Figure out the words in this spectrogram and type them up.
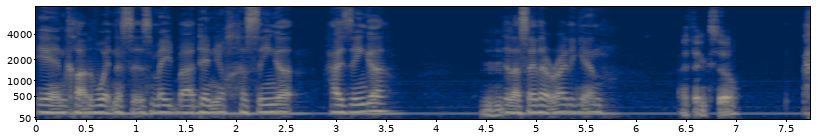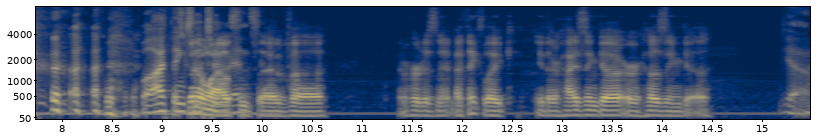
in Cloud of Witnesses made by Daniel Huizinga. Huizinga. Mhm. Did I say that right again? I think so. well, I think it's been so a while too. and- since I've uh, I've heard his name. I think like either Heisinga or Huzinga. Yeah.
